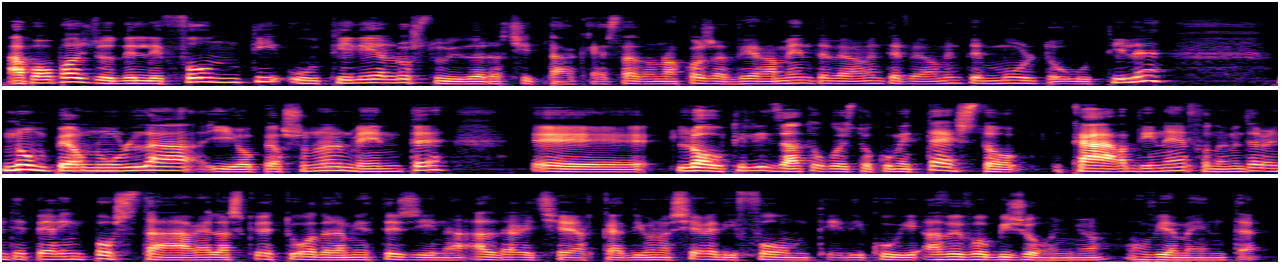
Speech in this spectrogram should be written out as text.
a proposito delle fonti utili allo studio della città, che è stata una cosa veramente, veramente, veramente molto utile. Non per nulla io personalmente eh, l'ho utilizzato questo come testo cardine fondamentalmente per impostare la scrittura della mia tesina alla ricerca di una serie di fonti di cui avevo bisogno, ovviamente.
